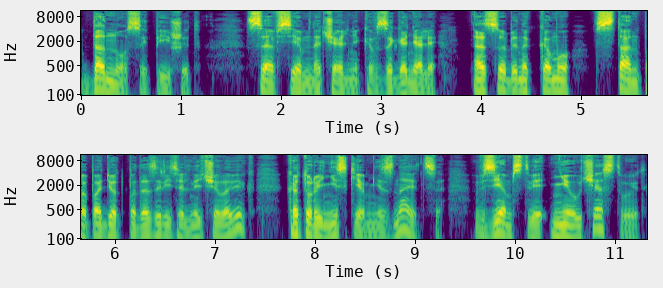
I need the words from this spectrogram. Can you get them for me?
доносы пишет. Совсем начальников загоняли Особенно к кому в стан попадет подозрительный человек, который ни с кем не знается, в земстве не участвует,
